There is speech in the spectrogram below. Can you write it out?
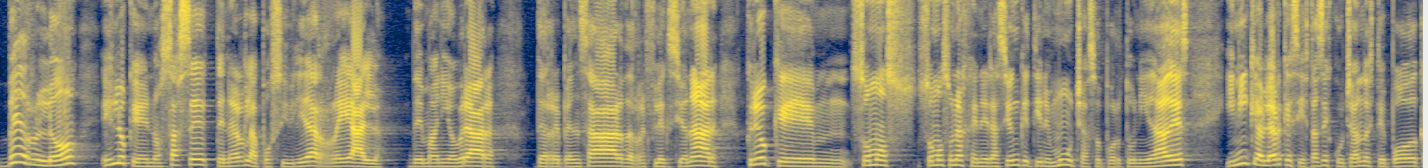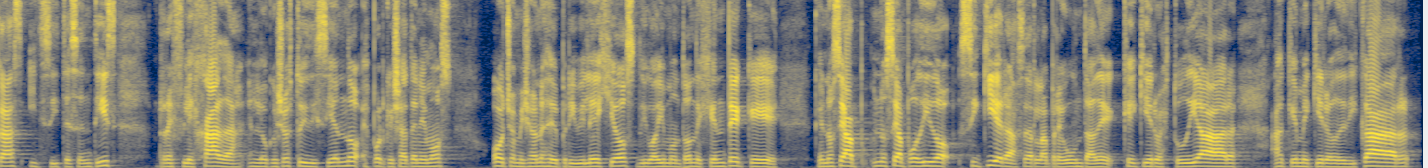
verlo es lo que nos hace tener la posibilidad real de maniobrar, de repensar, de reflexionar. Creo que mm, somos, somos una generación que tiene muchas oportunidades y ni que hablar que si estás escuchando este podcast y si te sentís reflejada en lo que yo estoy diciendo es porque ya tenemos 8 millones de privilegios. Digo, hay un montón de gente que, que no, se ha, no se ha podido siquiera hacer la pregunta de qué quiero estudiar, a qué me quiero dedicar.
